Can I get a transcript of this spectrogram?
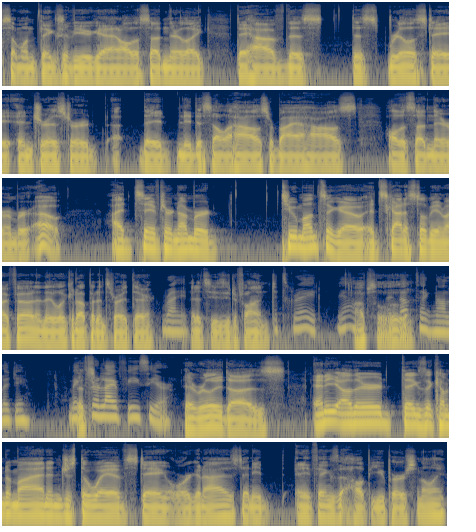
someone thinks of you again, all of a sudden they're like they have this this real estate interest or uh, they need to sell a house or buy a house. All of a sudden they remember, oh, I'd saved her number two months ago. It's got to still be in my phone, and they look it up and it's right there, right and it's easy to find. it's great yeah Absolutely. i love technology makes It's- your life easier It really does. Any other things that come to mind and just the way of staying organized? Any any things that help you personally?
